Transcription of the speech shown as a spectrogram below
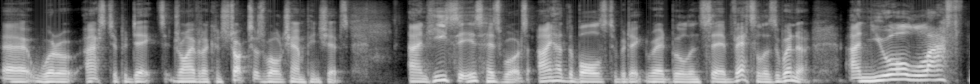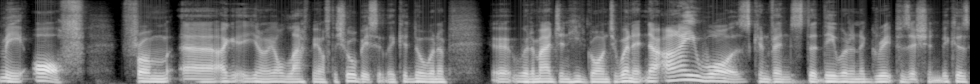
uh, were asked to predict driver and constructors world championships. And he says, his words, I had the balls to predict Red Bull and said Vettel as the winner. And you all laughed me off from uh, I, you know, he all laughed me off the show basically. Could no one uh, would imagine he'd go on to win it. Now I was convinced that they were in a great position because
